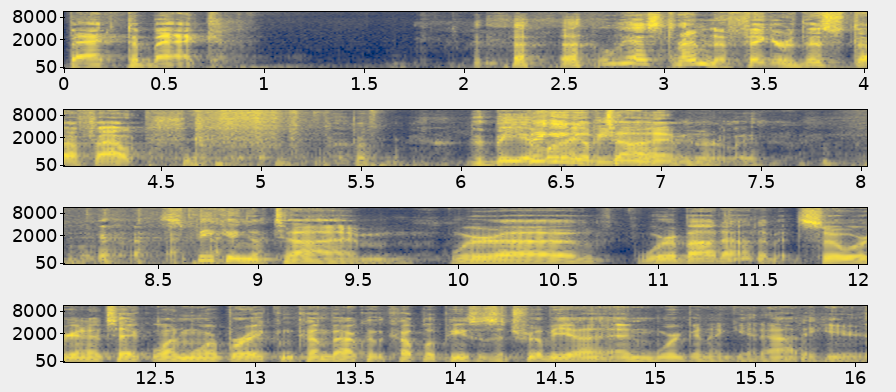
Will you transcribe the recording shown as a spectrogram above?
back to back. Who has time to figure this stuff out? the BMI Speaking of time. Speaking of time, we're uh, we're about out of it. So we're going to take one more break and come back with a couple of pieces of trivia, and we're going to get out of here.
